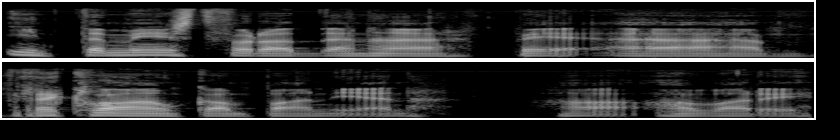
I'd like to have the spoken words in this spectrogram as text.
inte minst för att den här äh, reklamkampanjen har, har varit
